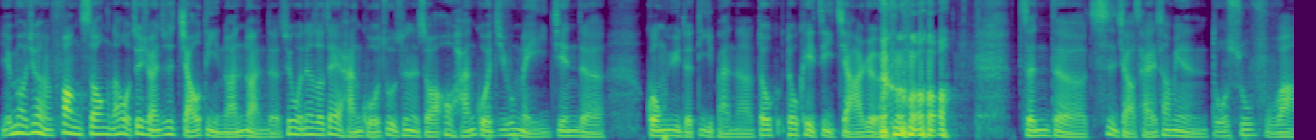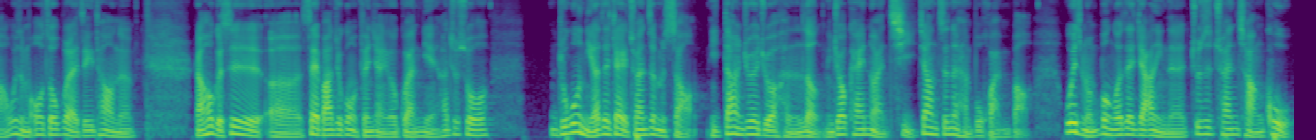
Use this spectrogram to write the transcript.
有没有就很放松。然后我最喜欢就是脚底暖暖的，所以我那时候在韩国驻村的时候，哦，韩国几乎每一间的公寓的地板呢，都都可以自己加热，真的赤脚踩在上面多舒服啊！为什么欧洲不来这一套呢？然后可是呃，塞巴就跟我分享一个观念，他就说。如果你要在家里穿这么少，你当然就会觉得很冷，你就要开暖气，这样真的很不环保。为什么不能够在家里呢？就是穿长裤、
